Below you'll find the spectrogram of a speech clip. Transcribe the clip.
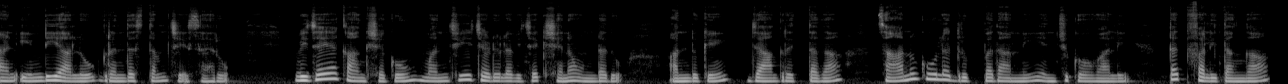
and ఇండియాలో గ్రంథస్థం చేశారు. విజయకాంక్షకు మంచి చెడుల విచక్షణ ఉండదు. అందుకే జాగ్రత్తగా సానుకూల దృక్పథాన్ని ఎంచుకోవాలి. తత్ఫలితంగా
